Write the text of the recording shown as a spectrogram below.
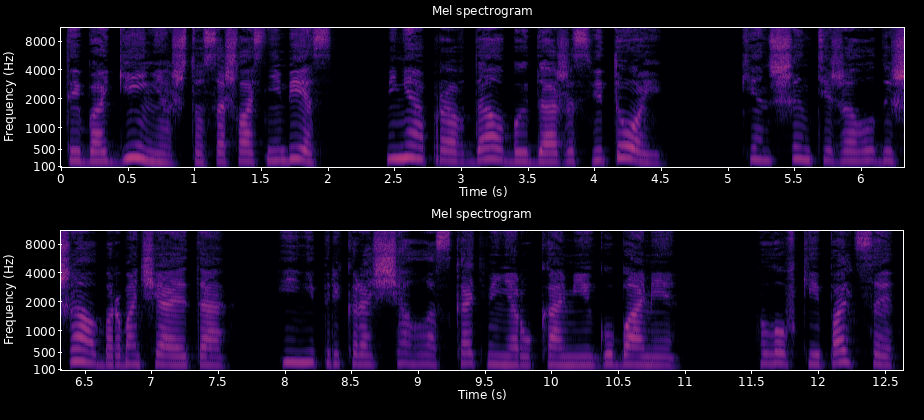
Ты богиня, что сошла с небес! Меня оправдал бы даже святой!» Кеншин тяжело дышал, бормоча это, и не прекращал ласкать меня руками и губами. Ловкие пальцы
